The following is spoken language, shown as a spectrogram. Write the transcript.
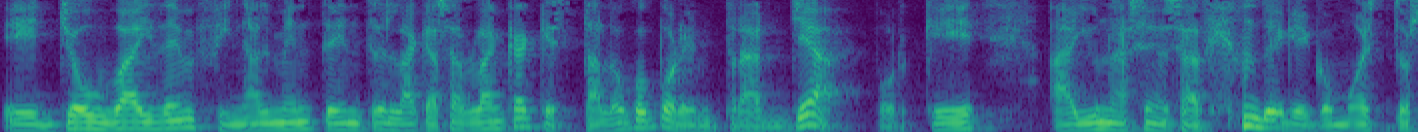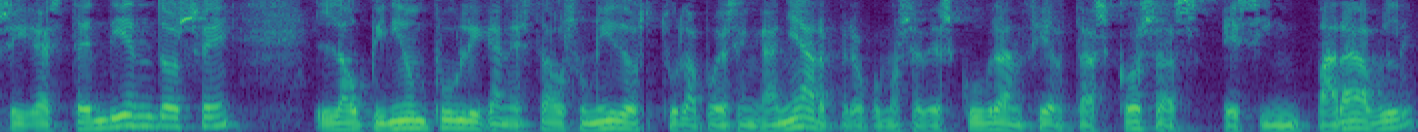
eh, Joe Biden finalmente entre en la Casa Blanca, que está loco por entrar ya, porque hay una sensación de que como esto siga extendiéndose, la opinión pública en Estados Unidos tú la puedes engañar, pero como se descubran ciertas cosas es imparable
